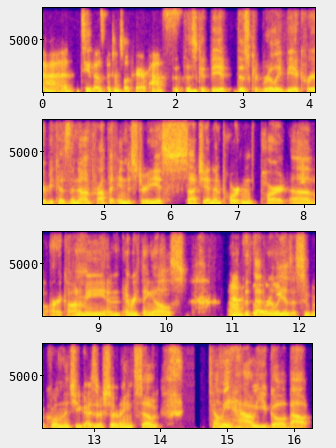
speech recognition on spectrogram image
uh, to those potential career paths. this could be a, this could really be a career because the nonprofit industry is such an important part of our economy and everything else um, that that really is a super cool niche you guys are serving so tell me how you go about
